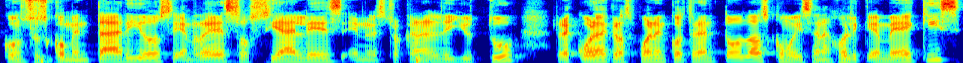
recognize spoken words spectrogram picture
con sus comentarios en redes sociales, en nuestro canal de YouTube. Recuerden que nos pueden encontrar en todos lados como Disanaholic MX.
